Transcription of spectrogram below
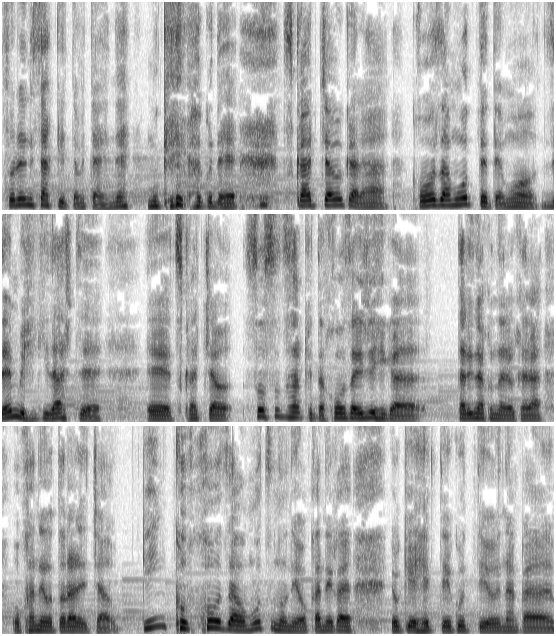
それにさっき言ったみたいにね、無計画で 使っちゃうから、口座持ってても全部引き出して、えー使っちゃう。そうするとさっき言った口座維持費が足りなくなるからお金を取られちゃう。銀行口座を持つのにお金が 余計減っていくっていうなんか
